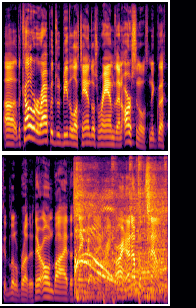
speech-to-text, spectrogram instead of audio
Uh, the Colorado Rapids would be the Los Angeles Rams and Arsenal's neglected little brother. They're owned by the same guy. All right, enough with the sound.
